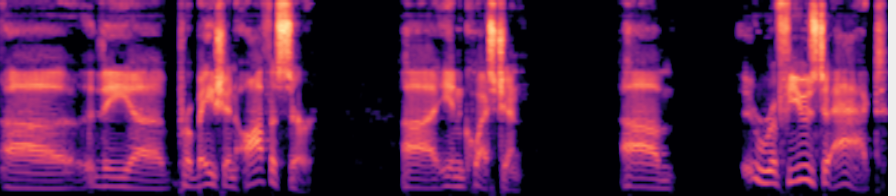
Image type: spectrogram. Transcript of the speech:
uh, the uh, probation officer in question um, refused to act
